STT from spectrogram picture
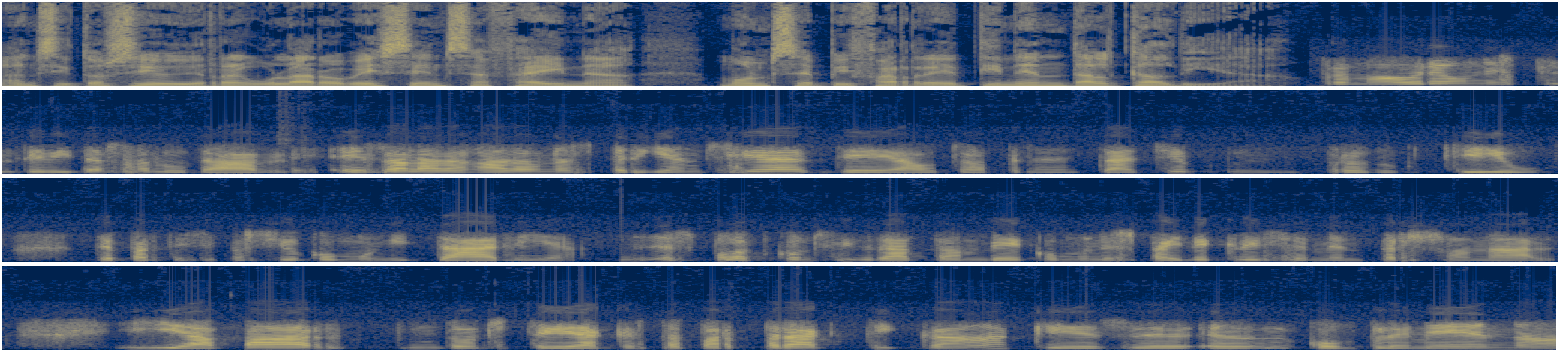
en situació irregular o bé sense feina. Montse Piferrer, tinent d'alcaldia promoure un estil de vida saludable. És a la vegada una experiència d'autoaprenentatge productiu, de participació comunitària. Es pot considerar també com un espai de creixement personal. I a part, doncs, té aquesta part pràctica que és el complement a,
